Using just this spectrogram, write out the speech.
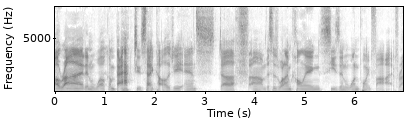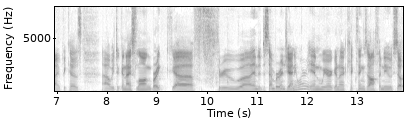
All right, and welcome back to Psychology and Stuff. Um, this is what I'm calling season 1.5, right? Because uh, we took a nice long break uh, f- through uh, end of December and January, and we are going to kick things off anew. So,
